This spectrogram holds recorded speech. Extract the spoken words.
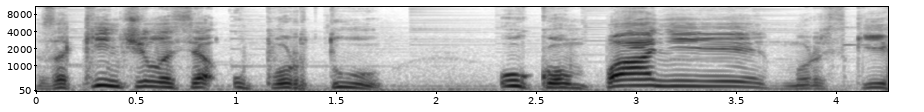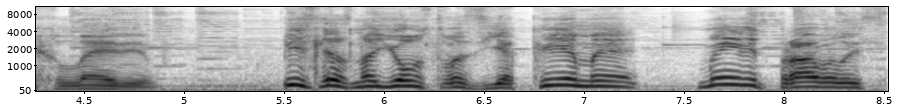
закінчилася у порту у компанії морських левів, після знайомства з якими ми відправились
